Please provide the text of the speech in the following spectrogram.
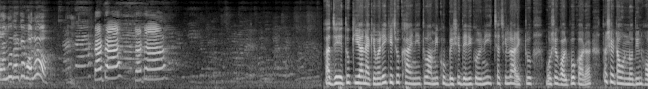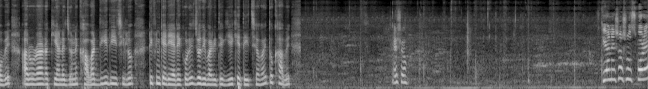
বন্ধুদেরকে বলো। টাটা টাটা। আর যেহেতু কিয়ান একেবারেই কিছু খায়নি তো আমি খুব বেশি দেরি করিনি ইচ্ছা ছিল আর একটু বসে গল্প করার তো সেটা অন্যদিন হবে। আর ওরা কিয়ানের জন্য খাবার দিয়ে দিয়েছিল টিফিন ক্যারিয়ারে করে যদি বাড়িতে গিয়ে খেতে ইচ্ছে হয় তো খাবে। এসো। কিয়ান এসো শুজ পরে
